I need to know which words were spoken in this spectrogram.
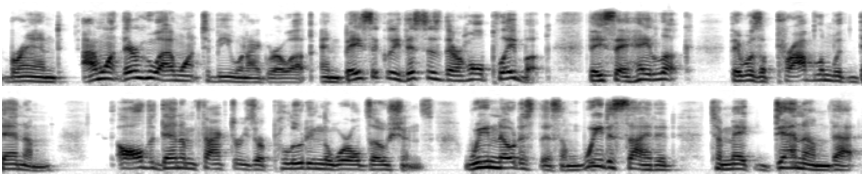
brand. I want they're who I want to be when I grow up. And basically, this is their whole playbook. They say, hey, look, there was a problem with denim. All the denim factories are polluting the world's oceans. We noticed this and we decided to make denim that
